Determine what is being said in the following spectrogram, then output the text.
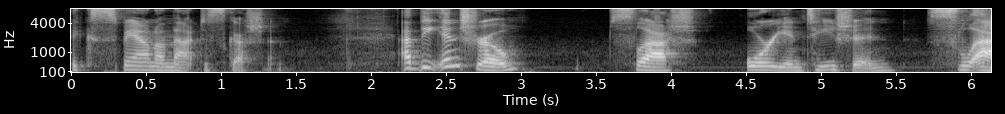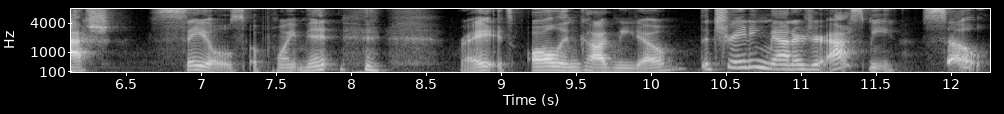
expand on that discussion. At the intro, slash orientation slash sales appointment, right? It's all incognito. The training manager asked me, So,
